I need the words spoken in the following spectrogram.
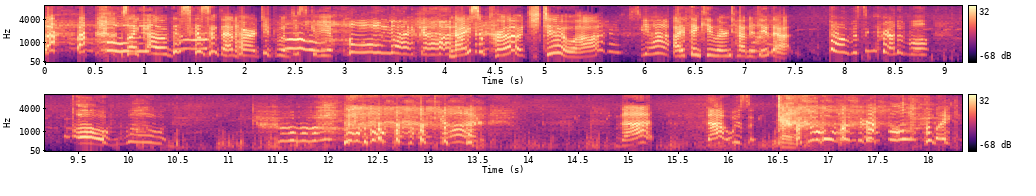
it's like, oh, this isn't that hard. We'll just give you. Oh my god. Nice approach too, huh? Yeah. I think he learned how to do that. That was incredible. Oh, whoa. That that was so wonderful. like,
